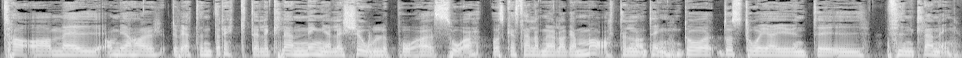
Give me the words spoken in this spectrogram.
ta av mig, om jag har du vet, en dräkt eller klänning eller kjol på så och ska ställa mig och laga mat eller någonting. Då, då står jag ju inte i finklänning.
